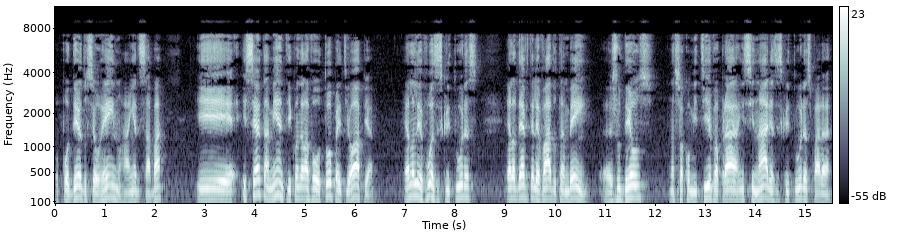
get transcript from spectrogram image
o poder do seu reino, rainha de Sabá. E, e certamente, quando ela voltou para a Etiópia, ela levou as escrituras, ela deve ter levado também uh, judeus na sua comitiva para ensinarem as escrituras para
